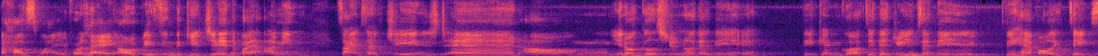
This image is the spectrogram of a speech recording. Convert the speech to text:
a housewife or like our place in the kitchen. But I mean, times have changed, and um, you know, girls should know that they they can go after their dreams and they, they have all it takes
